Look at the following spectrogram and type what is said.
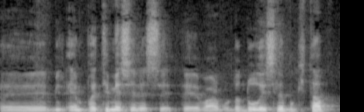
e, bir empati meselesi e, var burada. Dolayısıyla bu kitap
